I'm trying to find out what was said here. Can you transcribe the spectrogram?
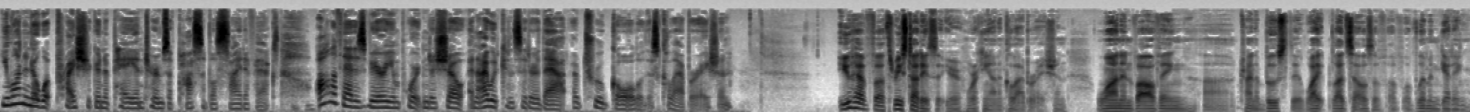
you want to know what price you're going to pay in terms of possible side effects. All of that is very important to show, and I would consider that a true goal of this collaboration. You have uh, three studies that you're working on in collaboration one involving uh, trying to boost the white blood cells of, of, of, women getting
